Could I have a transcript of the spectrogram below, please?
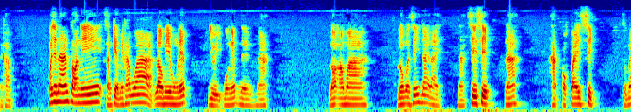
นะครับ เพราะฉะนั้นตอนนี้สังเกตไหมครับว่าเรามีวงเล็บอยู่อีวงเล็บหนึ่งนะ เราเอามารวมกันซิได้อะไรนะ40 นะหักออกไป 10ถูกไหม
